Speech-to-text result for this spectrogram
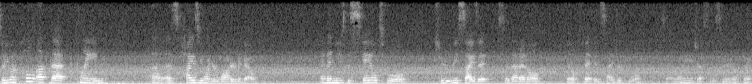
So you want to pull up that plane uh, as high as you want your water to go. And then use the scale tool to resize it so that it'll it'll fit inside your pool. So let me adjust this here real quick.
